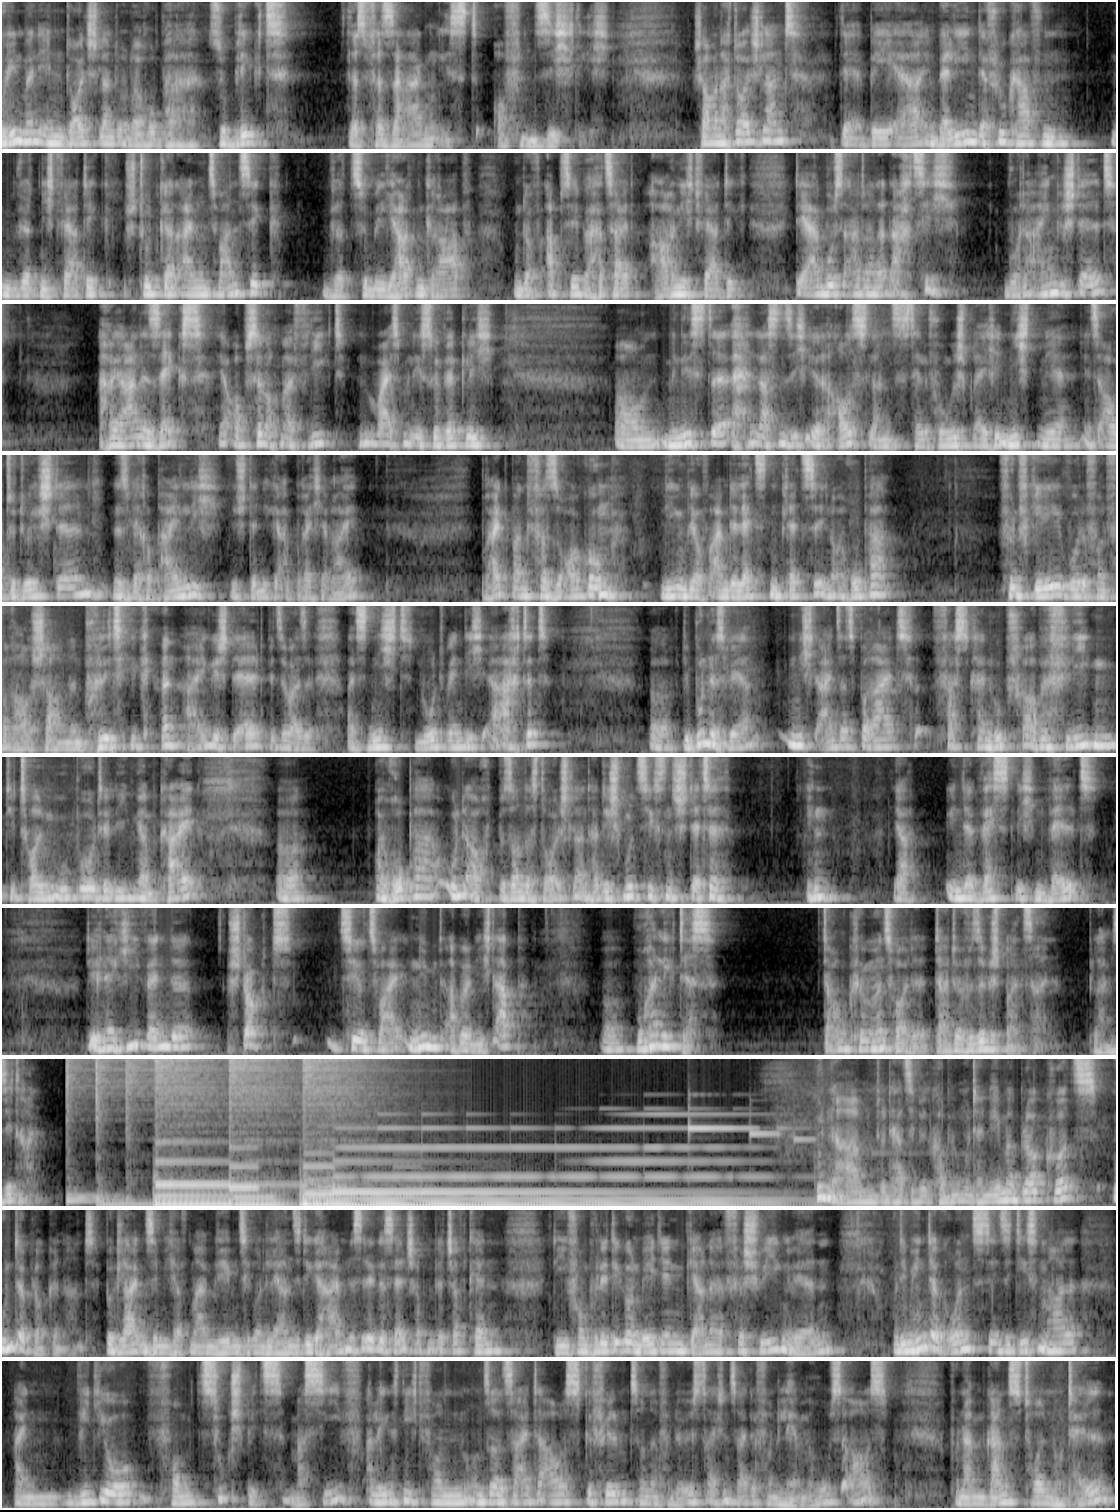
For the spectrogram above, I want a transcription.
Wohin man in Deutschland und Europa so blickt, das Versagen ist offensichtlich. Schauen wir nach Deutschland. Der BR in Berlin, der Flughafen wird nicht fertig. Stuttgart 21 wird zu Milliardengrab und auf absehbare Zeit auch nicht fertig. Der Airbus A380 wurde eingestellt. Ariane 6, ja, ob sie noch mal fliegt, weiß man nicht so wirklich. Ähm, Minister lassen sich ihre Auslandstelefongespräche nicht mehr ins Auto durchstellen. Das wäre peinlich, eine ständige Abbrecherei. Breitbandversorgung liegen wir auf einem der letzten Plätze in Europa. 5G wurde von vorausschauenden Politikern eingestellt bzw. als nicht notwendig erachtet. Äh, die Bundeswehr nicht einsatzbereit, fast keine Hubschrauber fliegen, die tollen U-Boote liegen am Kai. Äh, Europa und auch besonders Deutschland hat die schmutzigsten Städte in, ja, in der westlichen Welt. Die Energiewende stockt, CO2 nimmt aber nicht ab. Äh, woran liegt es? Darum kümmern wir uns heute. Da dürfen Sie gespannt sein. Bleiben Sie dran. Guten Abend und herzlich willkommen im Unternehmerblog, kurz Unterblog genannt. Begleiten Sie mich auf meinem Lebensweg und lernen Sie die Geheimnisse der Gesellschaft und Wirtschaft kennen, die von Politik und Medien gerne verschwiegen werden. Und im Hintergrund sehen Sie diesmal ein Video vom Zugspitz massiv, allerdings nicht von unserer Seite aus gefilmt, sondern von der österreichischen Seite von Lermoos aus, von einem ganz tollen Hotel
